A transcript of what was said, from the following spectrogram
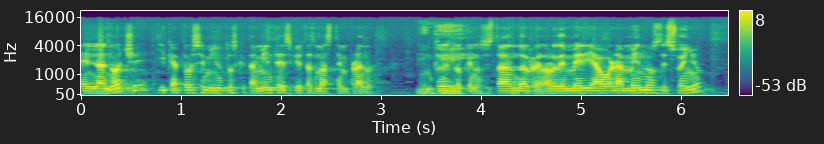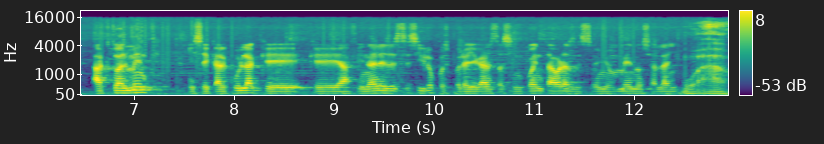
en la noche y 14 minutos que también te despiertas más temprano. Entonces, lo que nos está dando alrededor de media hora menos de sueño actualmente y se calcula que, a finales de este siglo pues podría llegar hasta 50 horas de sueño menos al año. Wow.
